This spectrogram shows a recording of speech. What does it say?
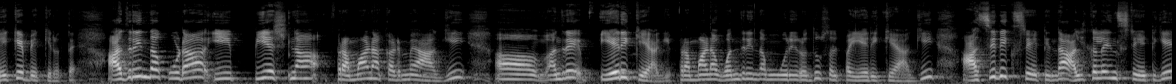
ಬೇಕೇ ಬೇಕಿರುತ್ತೆ. ಅದರಿಂದ ಕೂಡ ಈ ಪಿ ಎಚ್ನ ಪ್ರಮಾಣ ಕಡಿಮೆ ಆಗಿ ಅಂದರೆ ಏರಿಕೆಯಾಗಿ, ಪ್ರಮಾಣ ಒಂದರಿಂದ ಮೂರಿರೋದು ಸ್ವಲ್ಪ ಏರಿಕೆಯಾಗಿ ಆಸಿಡಿಕ್ ಸ್ಟೇಟಿಂದ ಆಲ್ಕಲೈನ್ ಸ್ಟೇಟ್ಗೆ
